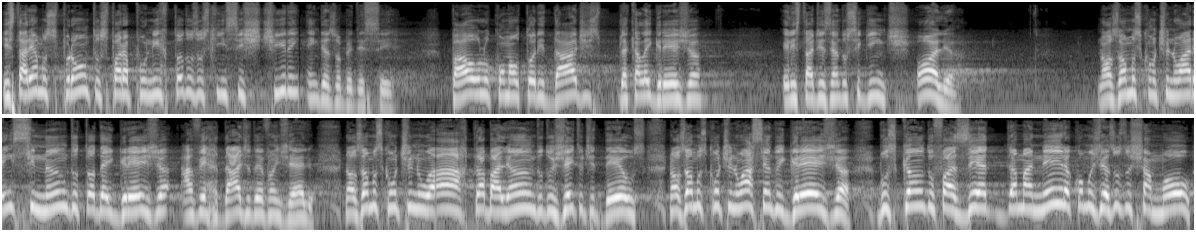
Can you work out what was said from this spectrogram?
estaremos prontos para punir todos os que insistirem em desobedecer. Paulo, como autoridade daquela igreja, ele está dizendo o seguinte: olha, nós vamos continuar ensinando toda a igreja a verdade do Evangelho. Nós vamos continuar trabalhando do jeito de Deus. Nós vamos continuar sendo igreja, buscando fazer da maneira como Jesus nos chamou,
